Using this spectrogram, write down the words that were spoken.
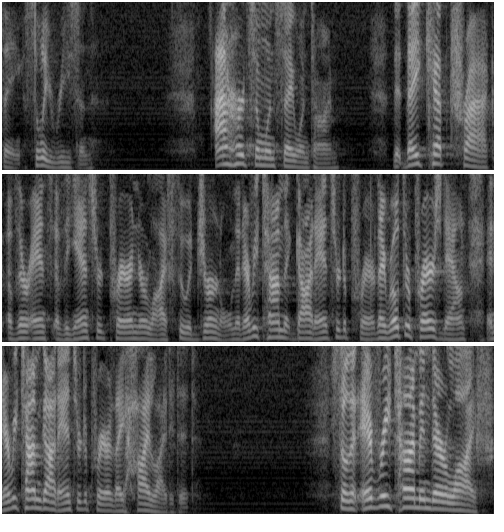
thing, silly reason. I heard someone say one time, that they kept track of, their, of the answered prayer in their life through a journal. And that every time that God answered a prayer, they wrote their prayers down, and every time God answered a prayer, they highlighted it. So that every time in their life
